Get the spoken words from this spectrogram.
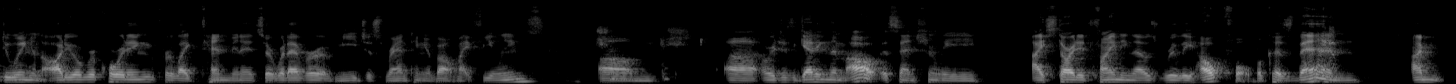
doing an audio recording for like 10 minutes or whatever of me just ranting about my feelings um uh, or just getting them out essentially i started finding that was really helpful because then i'm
